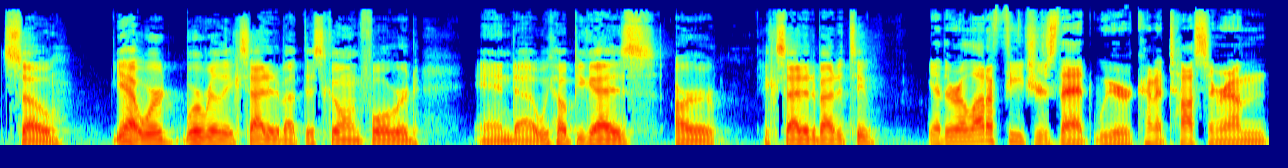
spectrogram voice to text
so yeah, we're we're really excited about this going forward, and uh, we hope you guys are excited about it too. Yeah, there are a lot of features that we're kind of tossing around,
